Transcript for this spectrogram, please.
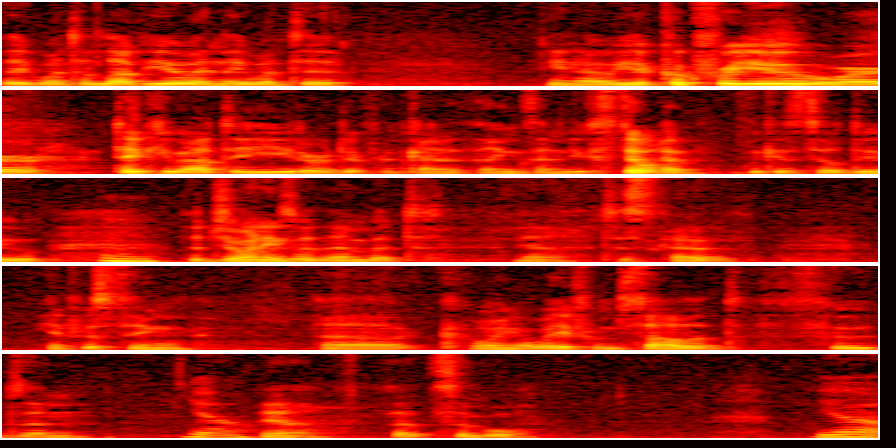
they want to love you and they want to you know either cook for you or take you out to eat or different kind of things. And you can still have we can still do mm. the joinings with them but yeah just kind of interesting uh, going away from solid foods and yeah. yeah that symbol. Yeah.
